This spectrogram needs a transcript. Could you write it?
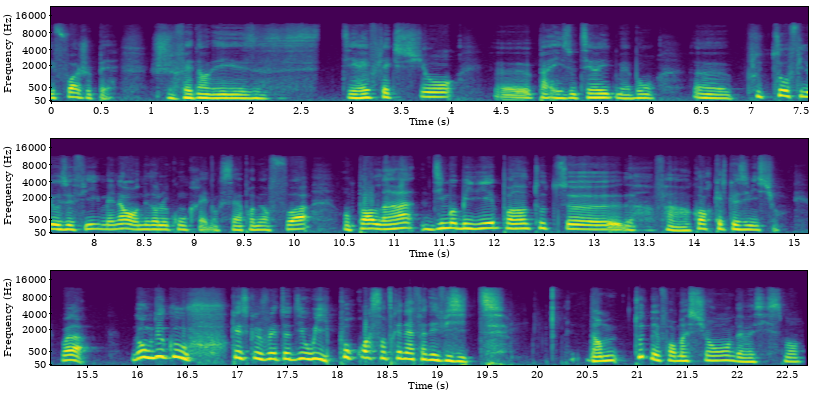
des fois je, paie- je fais dans des, des réflexions euh, pas ésotérique, mais bon, euh, plutôt philosophique. Mais là, on est dans le concret, donc c'est la première fois. On parlera d'immobilier pendant toute, euh, enfin, encore quelques émissions. Voilà. Donc du coup, qu'est-ce que je voulais te dire? Oui, pourquoi s'entraîner à faire des visites? Dans toutes mes formations d'investissement,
